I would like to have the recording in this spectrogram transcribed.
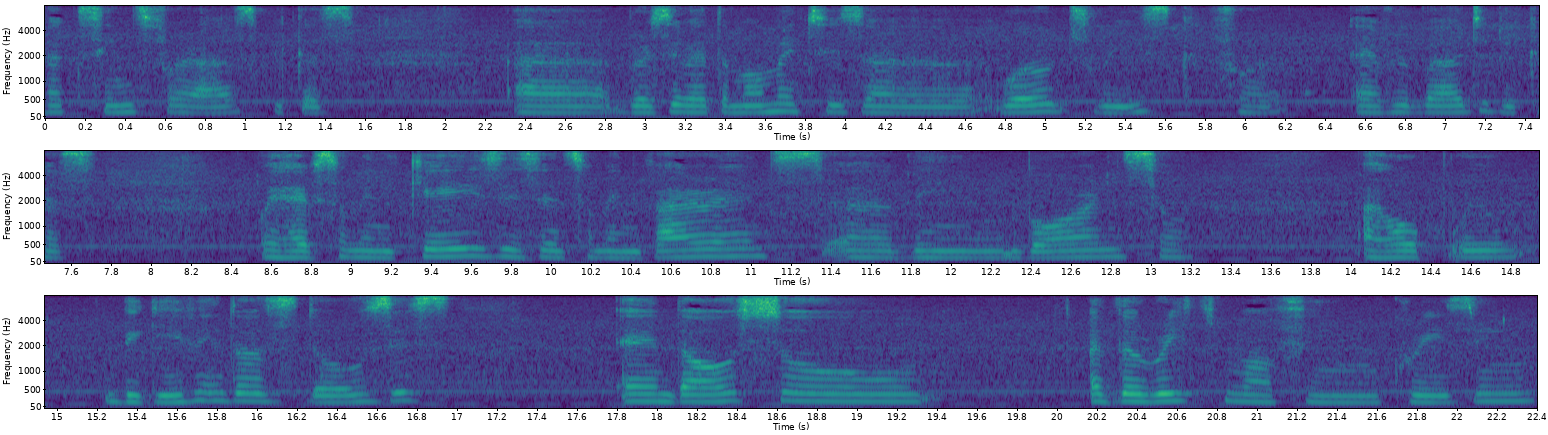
vaccines for us because uh, Brazil at the moment is a world risk for everybody because we have so many cases and so many variants uh, being born. So I hope we'll be giving those doses. And also, uh, the rhythm of increasing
